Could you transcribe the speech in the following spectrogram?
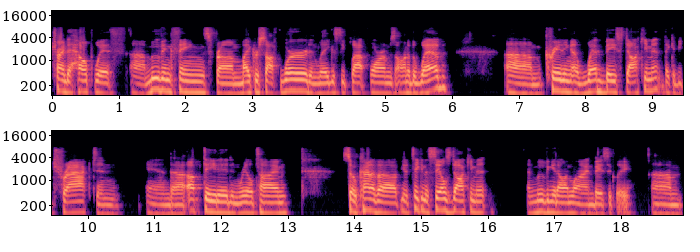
trying to help with uh, moving things from Microsoft Word and legacy platforms onto the web, um, creating a web-based document that could be tracked and and uh, updated in real time. So, kind of a you know taking a sales document and moving it online, basically. Um,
